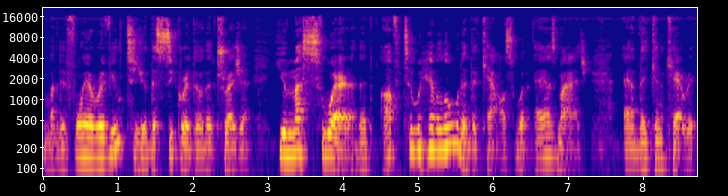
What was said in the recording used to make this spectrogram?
But before I reveal to you the secret of the treasure, you must swear that after we have loaded the camels with as much as they can carry,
